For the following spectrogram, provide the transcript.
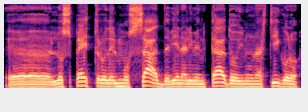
eh, eh, lo spettro del Mossad viene alimentato in un articolo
